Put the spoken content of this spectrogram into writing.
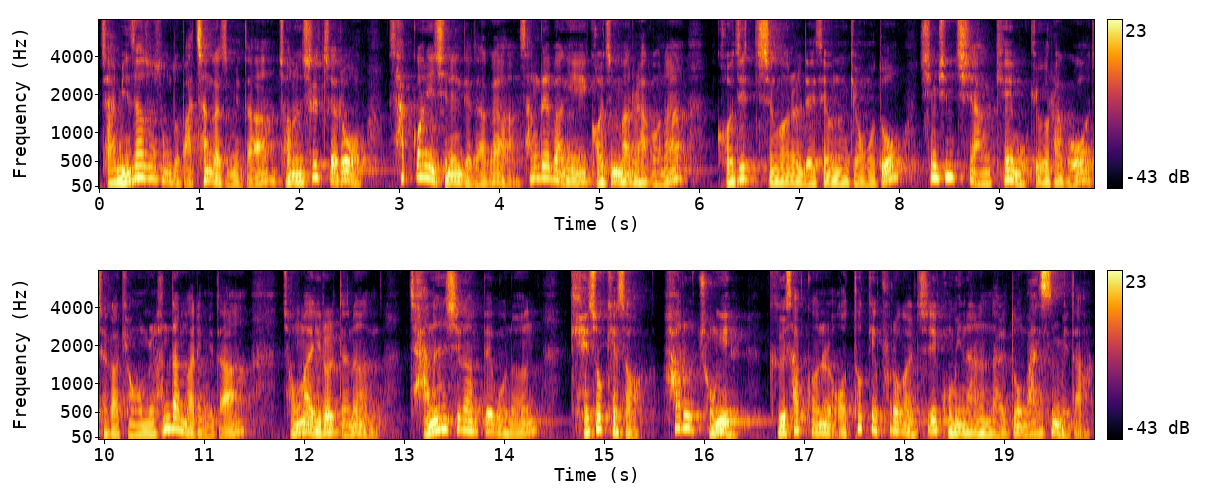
자, 민사소송도 마찬가지입니다. 저는 실제로 사건이 진행되다가 상대방이 거짓말을 하거나 거짓 증언을 내세우는 경우도 심심치 않게 목격을 하고 제가 경험을 한단 말입니다. 정말 이럴 때는 자는 시간 빼고는 계속해서 하루 종일 그 사건을 어떻게 풀어갈지 고민하는 날도 많습니다.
